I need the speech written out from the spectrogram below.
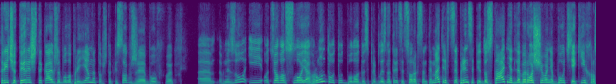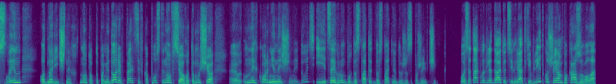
3-4 штика, і вже було приємно, тобто пісок вже був е, внизу. І оцього слоя ґрунту тут було десь приблизно 30-40 сантиметрів. Це, в принципі, достатньо для вирощування будь-яких рослин однорічних. Ну, тобто помідорів, перців, капусти, ну всього, тому що е, у них корні нижче не йдуть, і цей ґрунт був достатньо, достатньо дуже споживчий. Ось а так виглядають оці грядки влітку, що я вам показувала.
